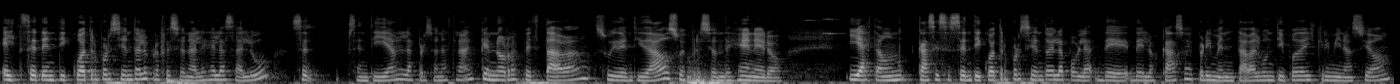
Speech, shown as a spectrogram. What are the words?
El 74% de los profesionales de la salud sentían, las personas trans, que no respetaban su identidad o su expresión de género. Y hasta un casi 64% de, la de, de los casos experimentaba algún tipo de discriminación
